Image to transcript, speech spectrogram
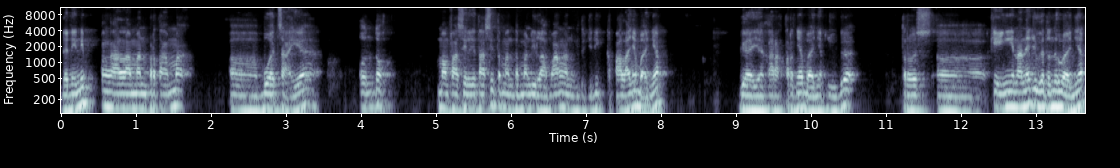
dan ini pengalaman pertama uh, buat saya untuk memfasilitasi teman-teman di lapangan gitu. Jadi kepalanya banyak, gaya karakternya banyak juga, terus uh, keinginannya juga tentu banyak,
